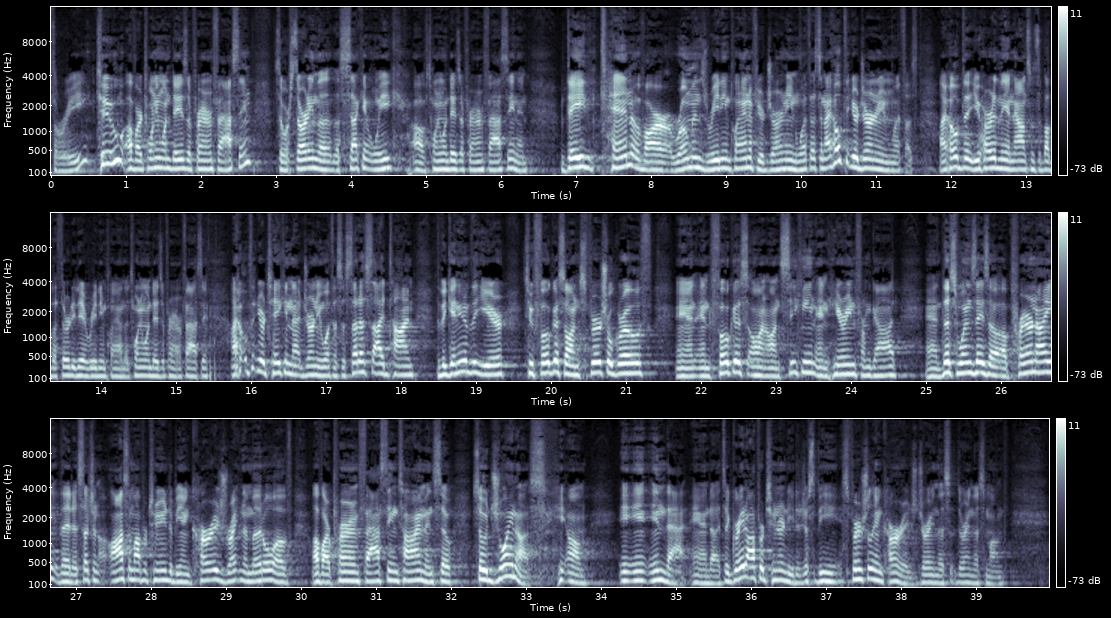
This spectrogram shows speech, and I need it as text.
three, two of our 21 days of prayer and fasting. So we're starting the, the second week of 21 days of prayer and fasting. And day 10 of our Romans reading plan if you're journeying with us. And I hope that you're journeying with us. I hope that you heard in the announcements about the 30 day reading plan, the 21 days of prayer and fasting. I hope that you're taking that journey with us to set aside time the beginning of the year to focus on spiritual growth and, and focus on, on seeking and hearing from God. And this Wednesday is a, a, prayer night that is such an awesome opportunity to be encouraged right in the middle of, of our prayer and fasting time. And so, so join us. Um, in, in that. And uh, it's a great opportunity to just be spiritually encouraged during this, during this month.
